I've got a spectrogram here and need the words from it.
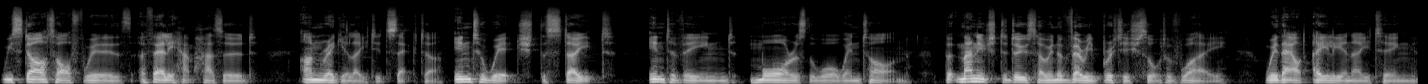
We start off with a fairly haphazard unregulated sector into which the state intervened more as the war went on, but managed to do so in a very British sort of way without alienating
